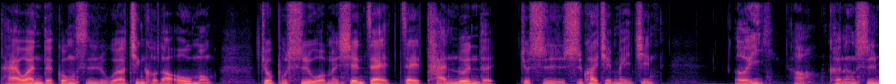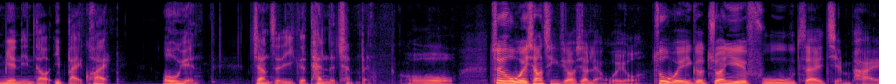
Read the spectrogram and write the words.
台湾的公司如果要进口到欧盟，就不是我们现在在谈论的，就是十块钱美金而已啊，可能是面临到一百块欧元这样子的一个碳的成本。哦，最后我也想请教一下两位哦，作为一个专业服务在减排，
